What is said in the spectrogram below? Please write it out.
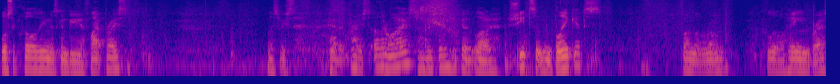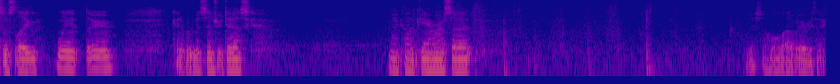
Most of the clothing is going to be a flat price. Unless we have it priced otherwise. Obviously, we got a lot of sheets and blankets. Fun little room. Cool little hanging brass and slag lamp there. Kind of a mid-century desk. Nikon camera set. Just a whole lot of everything.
